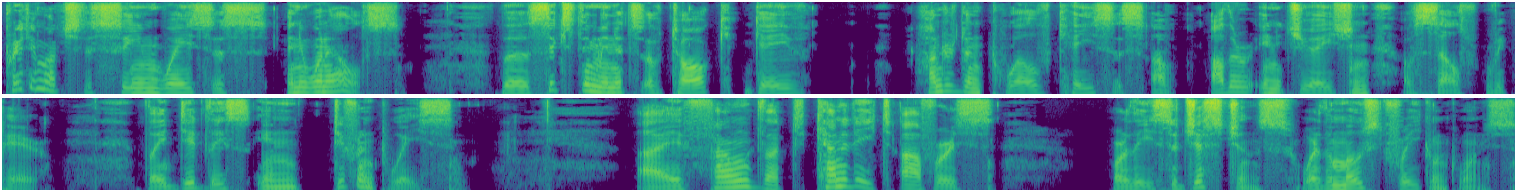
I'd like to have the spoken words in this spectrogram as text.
pretty much the same ways as anyone else. The 60 minutes of talk gave 112 cases of other initiation of self-repair. They did this in different ways. I found that candidate offers or the suggestions were the most frequent ones.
